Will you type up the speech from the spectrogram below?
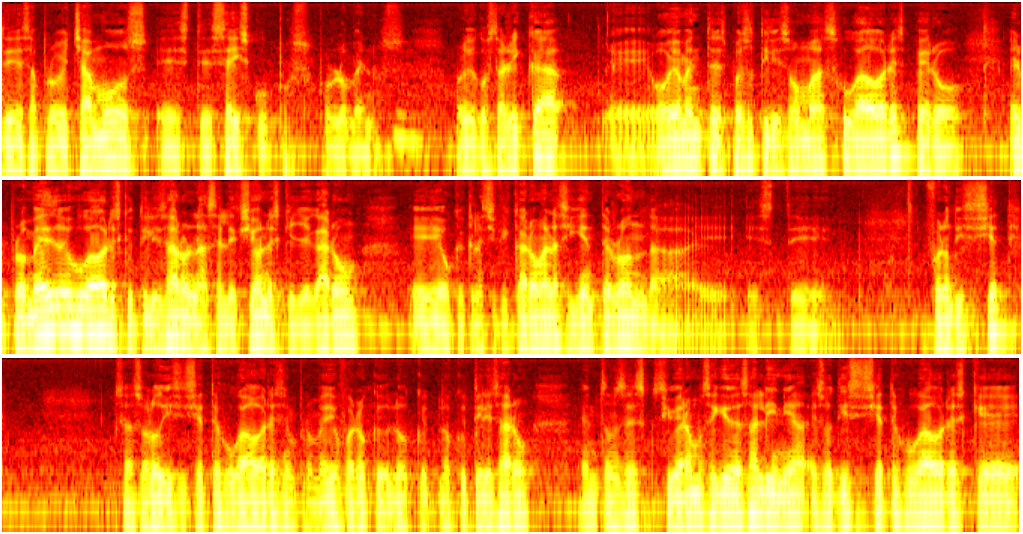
desaprovechamos este, seis cupos, por lo menos. Porque Costa Rica eh, obviamente después utilizó más jugadores, pero el promedio de jugadores que utilizaron las selecciones que llegaron eh, o que clasificaron a la siguiente ronda eh, este, fueron 17. O sea, solo 17 jugadores en promedio fueron lo que, utilizaron. Entonces, si hubiéramos seguido esa línea, esos 17 jugadores que,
